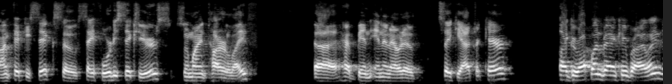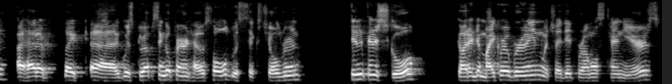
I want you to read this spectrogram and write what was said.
I'm 56, so say 46 years. So my entire life uh, have been in and out of psychiatric care. I grew up on Vancouver Island. I had a, like, uh, was grew up single parent household with six children didn't finish school, got into microbrewing, which I did for almost 10 years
